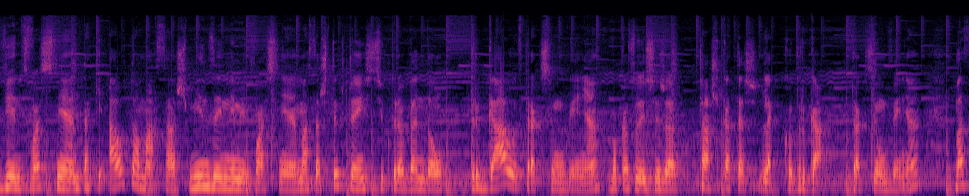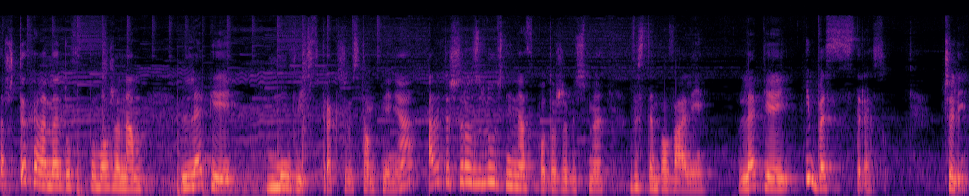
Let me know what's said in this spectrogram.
Więc właśnie taki automasaż, między innymi właśnie masaż tych części, które będą drgały w trakcie mówienia, bo okazuje się, że czaszka też lekko drga w trakcie mówienia. Masaż tych elementów pomoże nam lepiej mówić w trakcie wystąpienia, ale też rozluźni nas po to, żebyśmy występowali lepiej i bez stresu. Czyli,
